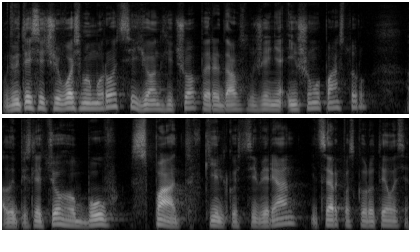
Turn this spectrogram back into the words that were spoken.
У 2008 році Йонгі Чо передав служіння іншому пастору, але після цього був спад в кількості вірян, і церква скоротилася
